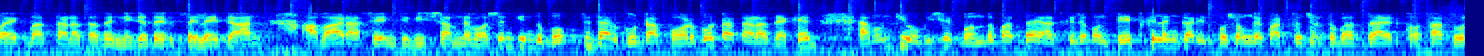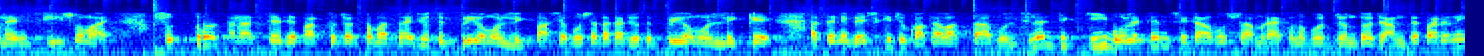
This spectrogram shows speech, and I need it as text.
কয়েকবার তারা তাদের নিজেদের সেলে যান, আবার আসেন টিভির সামনে বসেন। কিন্তু বক্তৃতার গোটা পর্বটা তারা দেখেন। এমনকি অভিষেক বন্দ্যোপাধ্যায় আজকে যখন টেট কেলেঙ্কারির প্রসঙ্গে পার্থ চট্টোপাধ্যায়ের কথা তোলেন, সেই সময় সূত্র জানাচ্ছে যে পার্থ চট্টোপাধ্যায় জ্যোতিপ্রিয় মল্লিক, পাশে বসে থাকা জ্যোতিপ্রিয় মল্লিককে তিনি বেশ কিছু কথাবার্তা বলছিলেন। ঠিক কি বলেছেন সেটা অবশ্য আমরা এখনও পর্যন্ত জানতে পারিনি।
